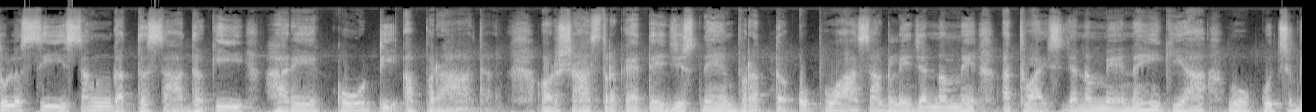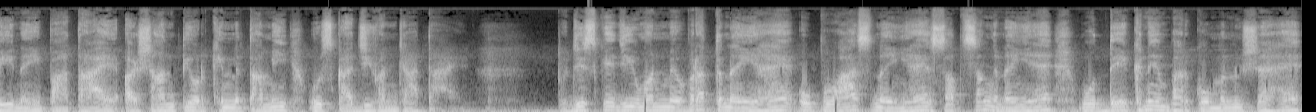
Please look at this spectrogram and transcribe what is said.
तुलसी संगत साधकी, हरे कोटि अपराध। और शास्त्र कहते, जिसने व्रत उपवास अगले जन्म में अथवा इस जन्म में नहीं किया, वो कुछ भी नहीं पाता है। अशांति और खिन्नता में उसका जीवन जाता है। तो जिसके जीवन में व्रत नहीं है, उपवास नहीं है, सत्संग नहीं है, वो देखने भर को मनुष्य है।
